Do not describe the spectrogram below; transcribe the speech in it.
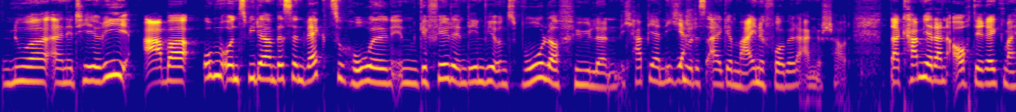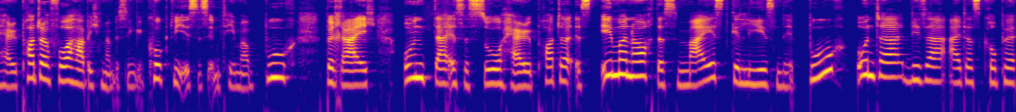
nur eine Theorie, aber um uns wieder ein bisschen wegzuholen in Gefilde, in denen wir uns wohler fühlen. Ich habe ja nicht ja. nur das allgemeine Vorbild angeschaut. Da kam ja dann auch direkt mal Harry Potter vor, habe ich mal ein bisschen geguckt, wie ist es im Thema Buchbereich. Und da ist es so, Harry Potter ist immer noch das meistgelesene Buch unter dieser Altersgruppe,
